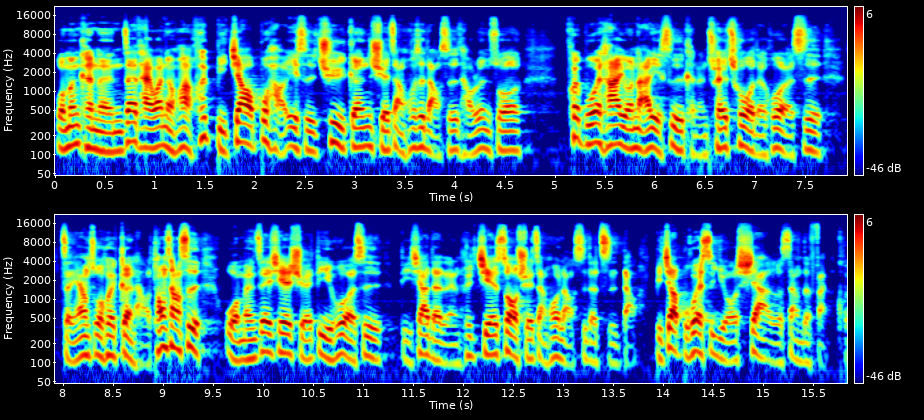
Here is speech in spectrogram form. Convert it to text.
我们可能在台湾的话，会比较不好意思去跟学长或是老师讨论说，会不会他有哪里是可能吹错的，或者是怎样做会更好。通常是我们这些学弟或者是底下的人去接受学长或老师的指导，比较不会是由下而上的反馈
